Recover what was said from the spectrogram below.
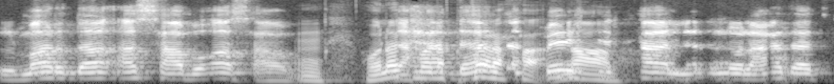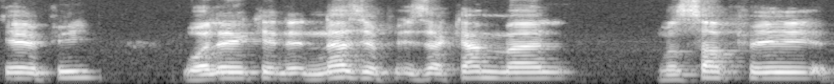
المرضى أصعب وأصعب. هناك من اقترح نعم. لأنه العدد كافي ولكن النزف إذا كمل مصفي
